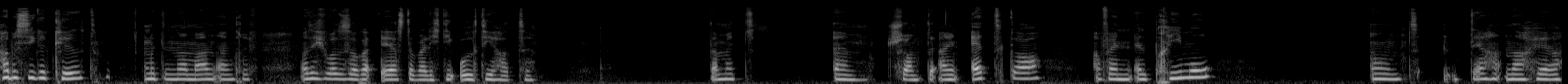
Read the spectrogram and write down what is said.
habe ich sie gekillt mit dem normalen Angriff. Und ich wurde sogar Erster, weil ich die Ulti hatte. Damit ähm, jumpte ein Edgar auf einen El Primo. Und der hat nachher.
